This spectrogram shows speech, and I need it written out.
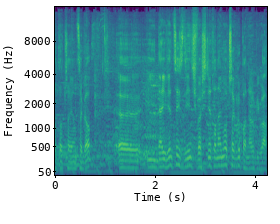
otaczającego. E, I najwięcej zdjęć właśnie ta najmłodsza grupa narobiła.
